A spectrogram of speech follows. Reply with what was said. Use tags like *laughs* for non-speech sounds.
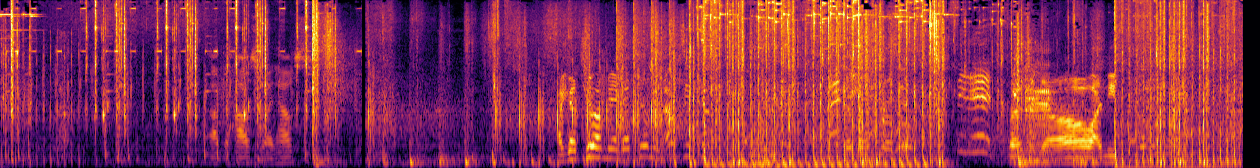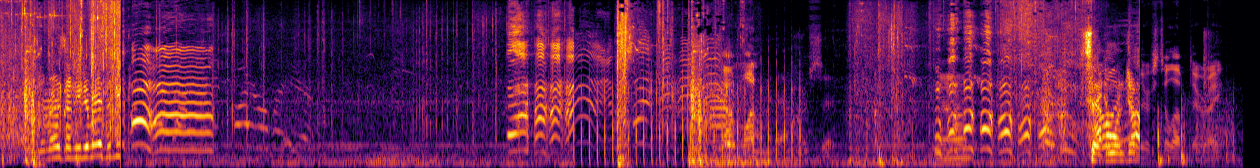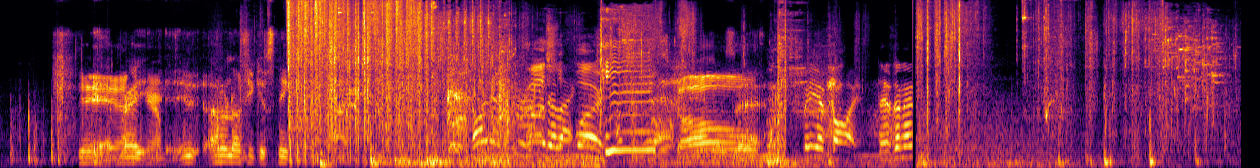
Out the house, White House. I got two on me. I got two on me. They're both broken. Let's go. I need. I need a res. I need a res. I need. Got one. Second one jump. They're still up there, right? Yeah, yeah, Yeah, yeah, I right. can hear 'em. I don't know if you can sneak. Under hostile fire. Go. Be advised, there's an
